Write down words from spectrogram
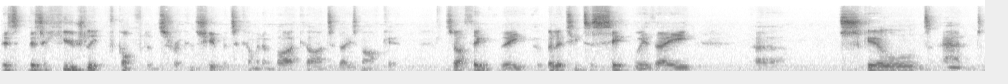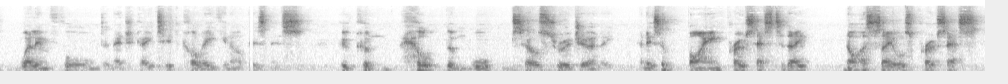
There's, there's a huge leap of confidence for a consumer to come in and buy a car in today's market. So I think the ability to sit with a uh, skilled and well informed and educated colleague in our business who can help them walk themselves through a journey. And it's a buying process today, not a sales process.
